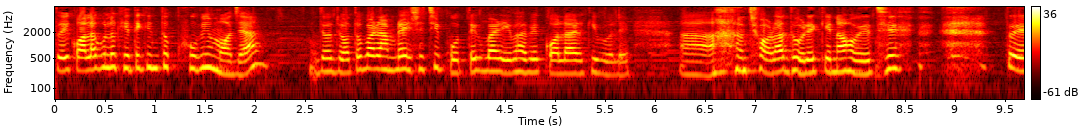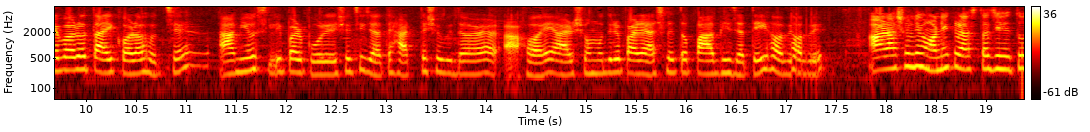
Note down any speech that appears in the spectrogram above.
তো এই কলাগুলো খেতে কিন্তু খুবই মজা। যতবার আমরা এসেছি, প্রত্যেকবার এভাবে কলা আর কি বলে। ছড়া ধরে কেনা হয়েছে। তো এবারও তাই করা হচ্ছে। আমিও স্লিপার পরে এসেছি যাতে হাঁটতে সুবিধা হয়, আর সমুদ্রের পাড়ে আসলে তো পা ভেজাতেই হবে। হবে। আর আসলে অনেক রাস্তা যেহেতু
